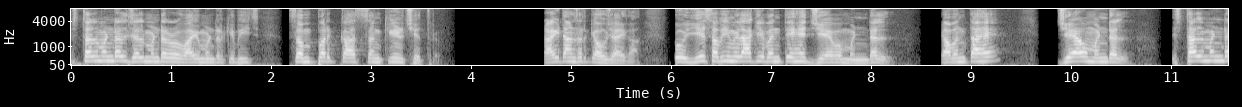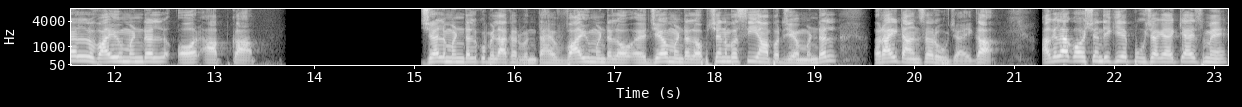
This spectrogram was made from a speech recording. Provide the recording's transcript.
स्थलमंडल, जलमंडल और वायुमंडल के बीच संपर्क का संकीर्ण क्षेत्र। राइट आंसर क्या हो जाएगा? तो ये सभी मिला के बनते हैं जैव मंडल क्या बनता है? जैव मंडल स्थल मंडल वायुमंडल और आपका जल मंडल को मिलाकर बनता है वायुमंडल जैव मंडल ऑप्शन नंबर सी यहाँ पर जैव मंडल राइट आंसर हो जाएगा। अगला क्वेश्चन देखिए, पूछा गया क्या इसमें?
